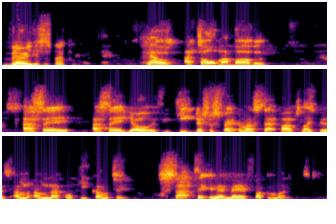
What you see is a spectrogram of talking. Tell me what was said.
very disrespectful. Yo, I told my barber, I said, I said, yo, if you keep disrespecting my step pops like this, I'm I'm not gonna keep coming to you. Stop taking that man fucking money.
